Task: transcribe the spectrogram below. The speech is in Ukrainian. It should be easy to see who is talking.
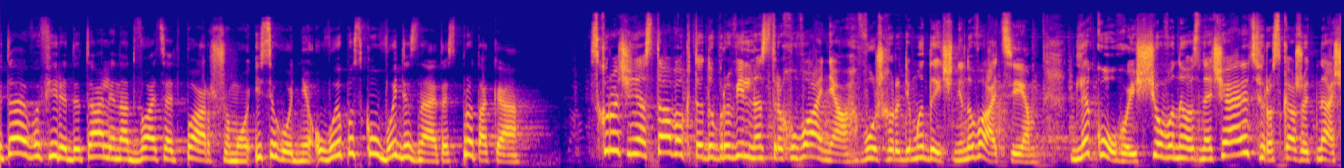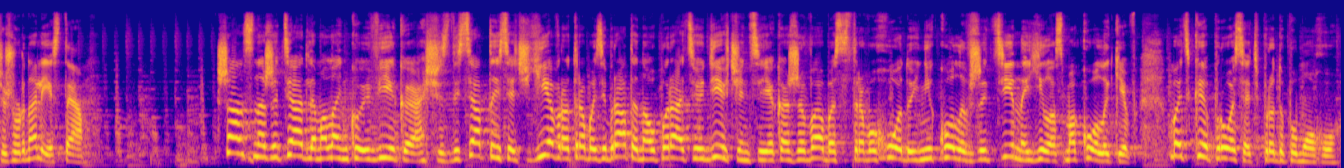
Speaker 1: Вітаю в ефірі деталі на 21-му. І сьогодні у випуску ви дізнаєтесь про таке.
Speaker 2: Скорочення ставок та добровільне страхування в Ужгороді медичні новації. Для кого і що вони означають, розкажуть наші журналісти. Шанс на життя для маленької віки 60 тисяч євро треба зібрати на операцію дівчинці, яка живе без стравоходу і ніколи в житті не їла смаколиків. Батьки просять про допомогу.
